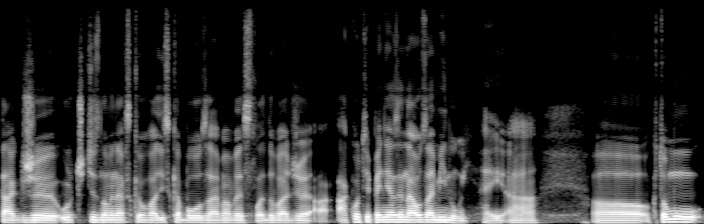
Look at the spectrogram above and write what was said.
Takže určite z novinárskeho hľadiska bolo zaujímavé sledovať, že ako tie peniaze naozaj minuli. Hej? A k tomu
